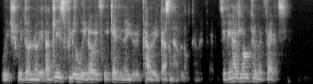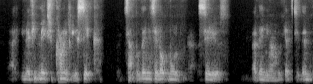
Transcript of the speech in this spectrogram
which we don't know yet. At least flu, we know if we get in and you recover, it doesn't have long-term effects. If it has long-term effects, uh, you know, if it makes you chronically sick, for example, then it's a lot more serious than anyone who gets it. And,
